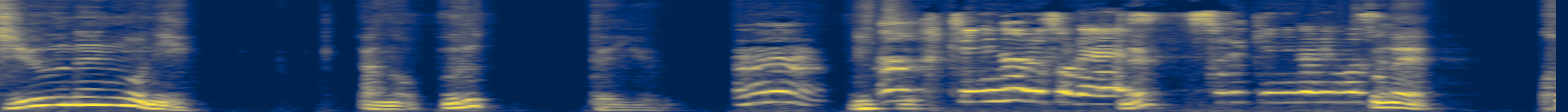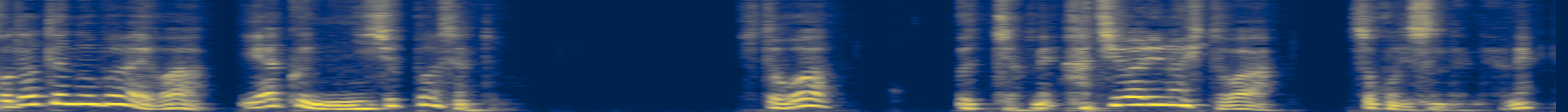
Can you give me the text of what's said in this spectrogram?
10年後に、あの、売るっていううん。率。あ、気になる、それ。ねそれ気になりますとね、戸建ての場合は約20%の人は売っちゃうね。8割の人はそこに住んでんだよね。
